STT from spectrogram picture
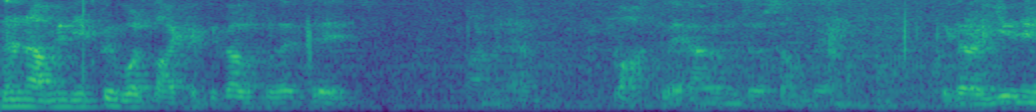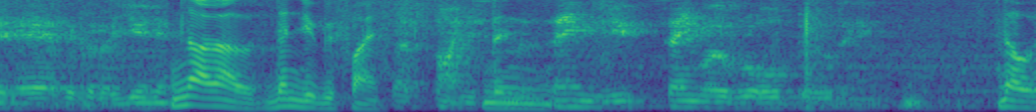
No, no, I mean, if it was like a developer, let's say it's, I don't know, Berkeley Homes or something, they got a unit here, they got a unit. No, no, then you'll be fine. That's fine, it's still the same, same overall building. No,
